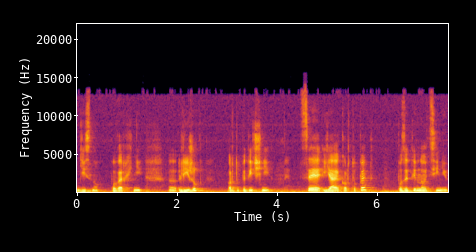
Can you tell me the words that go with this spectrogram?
дійсно поверхні е, ліжок ортопедичні. Це я як ортопед позитивно оцінюю.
